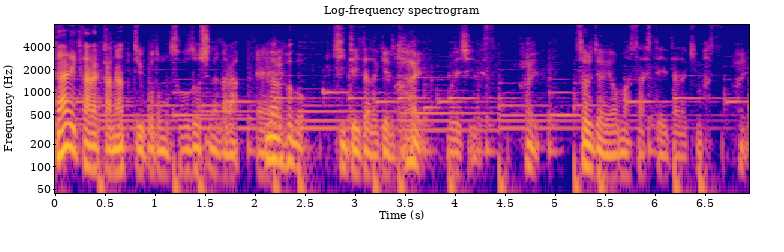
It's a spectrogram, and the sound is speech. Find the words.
誰からかなっていうことも想像しながら、えーなるほど。聞いていただけるとはい。嬉しいです、はい。それでは読まさせていただきます。はい。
